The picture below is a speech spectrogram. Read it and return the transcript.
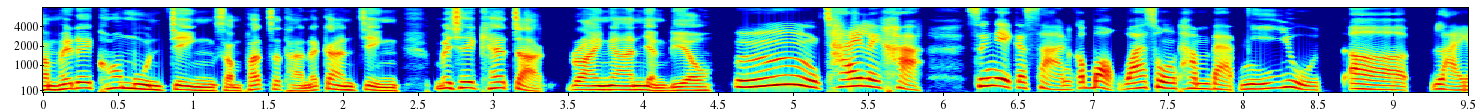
ทำให้ได้ข้อมูลจริง สัมผัสสถานการณ์จริง ไม่ใช่แค่จากรายงานอย่างเดียวๆอืม ใช่เลยค่ะ ซึ่งเอกสารก็บอกว่าทรงทำแบบนี้อยู่เอ่อหลาย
